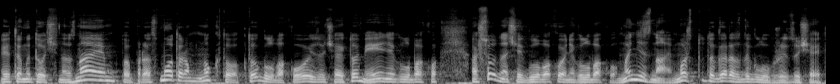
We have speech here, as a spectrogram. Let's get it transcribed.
Это мы точно знаем по просмотрам. Ну, кто? Кто глубоко изучает, кто менее глубоко. А что значит глубоко, не глубоко? Мы не знаем. Может, кто-то гораздо глубже изучает.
